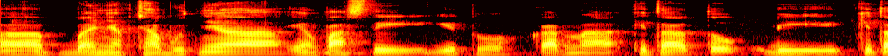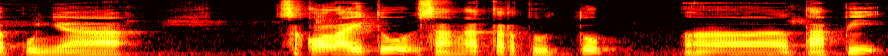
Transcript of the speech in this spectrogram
eh, banyak cabutnya yang pasti gitu. Karena kita tuh di kita punya sekolah itu sangat tertutup eh, tapi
